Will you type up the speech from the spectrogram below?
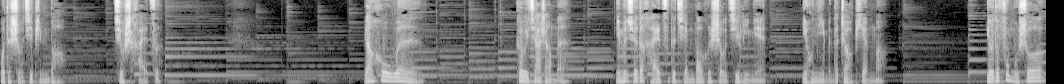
我的手机屏保就是孩子。”然后问各位家长们：“你们觉得孩子的钱包和手机里面有你们的照片吗？”有的父母说：“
